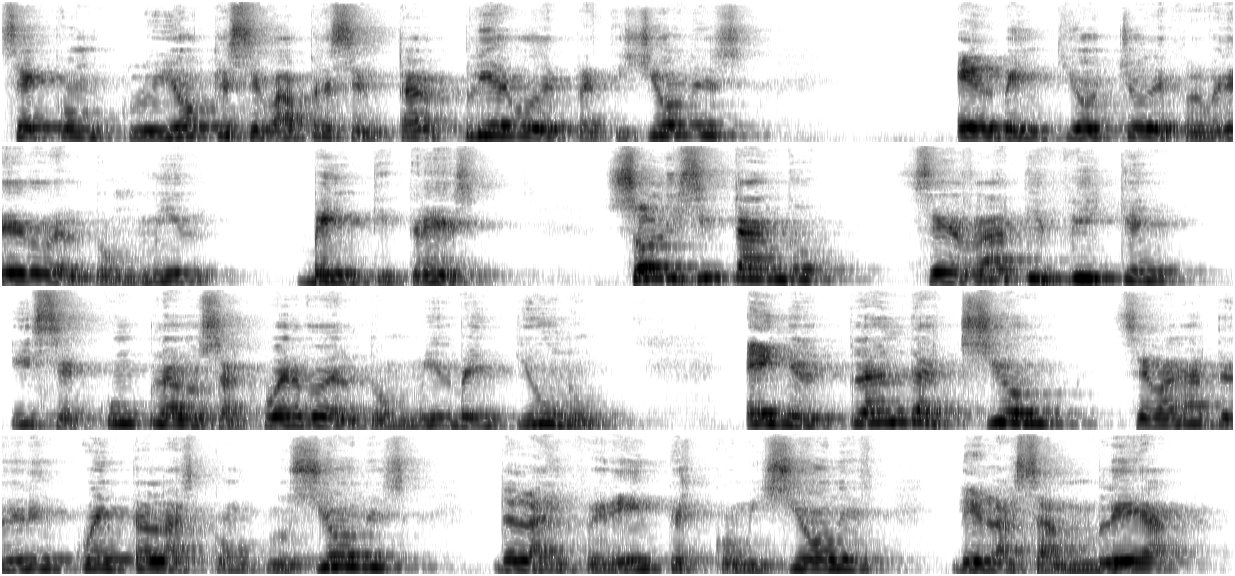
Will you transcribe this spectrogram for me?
se concluyó que se va a presentar pliego de peticiones el 28 de febrero del 2023, solicitando se ratifiquen y se cumplan los acuerdos del 2021. En el plan de acción se van a tener en cuenta las conclusiones de las diferentes comisiones de la Asamblea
